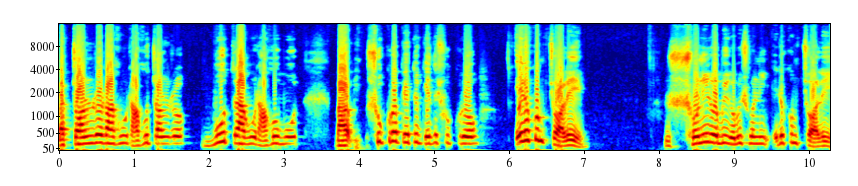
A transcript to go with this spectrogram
বা চন্দ্র রাহু রাহু চন্দ্র, বুধ রাহু রাহু বুধ বা শুক্র, কেতু কেতু শুক্র, এরকম চলে। শনি, রবি রবি, শনি, এরকম চলে।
